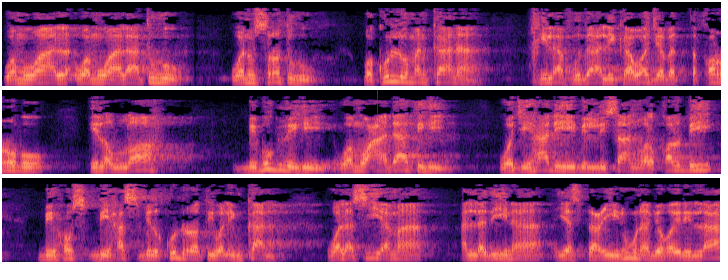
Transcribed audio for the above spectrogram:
wa muwalatuhu wa nusratuhu wa kullu man kana khilafu dhalika wajaba at-taqarrubu ila Allah bibughdhihi wa mu'adatihi wa jihadihi bil lisan wal qalbi bihus bihasbil qudrati wal imkan wala siyama alladhina yasta'inuna bighairillah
